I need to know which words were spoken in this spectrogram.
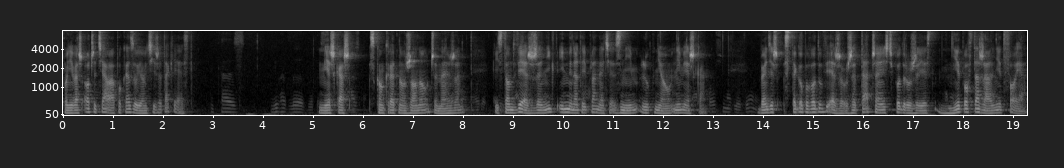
Ponieważ oczy ciała pokazują ci, że tak jest. Mieszkasz z konkretną żoną czy mężem i stąd wiesz, że nikt inny na tej planecie z nim lub nią nie mieszka. Będziesz z tego powodu wierzył, że ta część podróży jest niepowtarzalnie Twoja,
